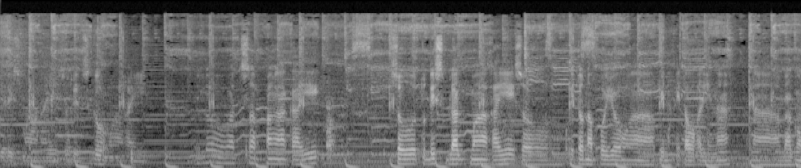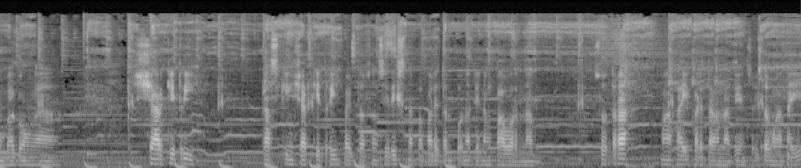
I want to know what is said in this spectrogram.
series mga kai. So, let's go mga kai. Hello, what's up mga kai? So, to this vlog mga kai, so ito na po yung ah, pinakita ko kanina na bagong-bagong uh, Sharky 3 Casking Sharky 3 5000 series na papalitan po natin ng power knob. So, tara mga kai, palitan natin. So, ito mga kai.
